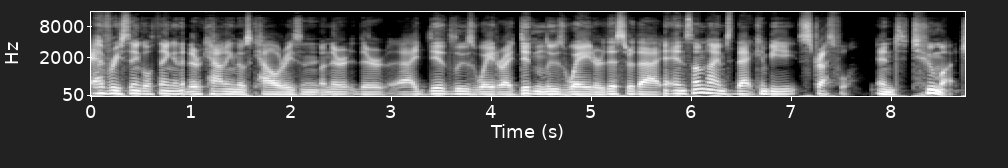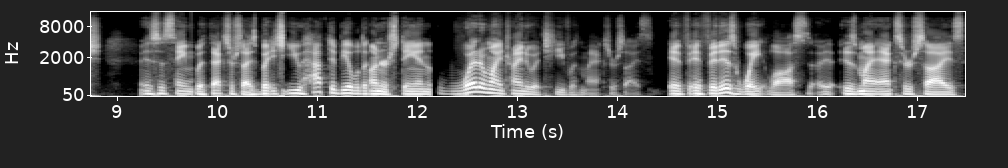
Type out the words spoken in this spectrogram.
every single thing and they're counting those calories and, and they're they're I did lose weight or I didn't lose weight or this or that. And sometimes that can be stressful and too much. It's the same with exercise, but you have to be able to understand what am I trying to achieve with my exercise? If if it is weight loss, uh, is my exercise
